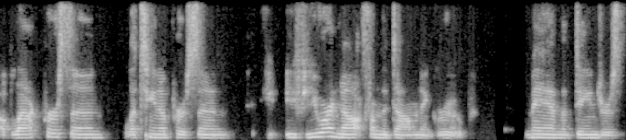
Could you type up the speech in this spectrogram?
a black person latina person if you are not from the dominant group man the dangers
